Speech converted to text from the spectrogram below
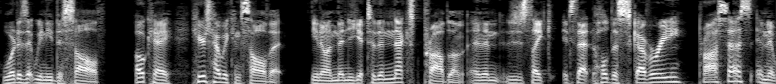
What is it we need to solve? Okay, here's how we can solve it. You know, and then you get to the next problem. And then just like it's that whole discovery process and it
